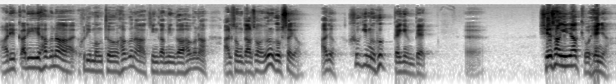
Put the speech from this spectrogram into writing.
아리까리하거나 흐리멍텅하거나 긴가민가하거나 알쏭달쏭 그런 거 없어요. 아주 흑이면 흑, 백이면 백. 에. 세상이냐 교회냐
